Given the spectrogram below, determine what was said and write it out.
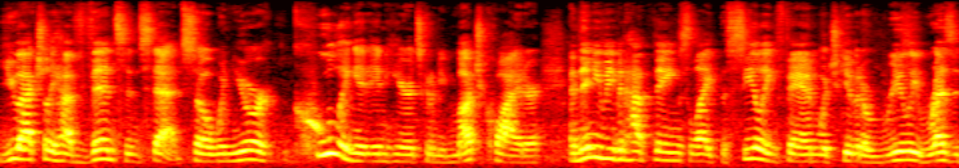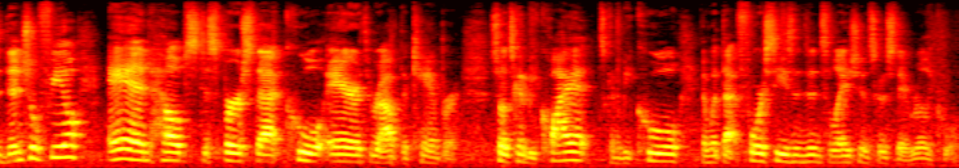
You actually have vents instead. So when you're cooling it in here, it's going to be much quieter. And then you even have things like the ceiling fan, which give it a really residential feel and helps disperse that cool air throughout the camper. So it's going to be quiet, it's going to be cool, and with that Four Seasons insulation, it's going to stay really cool.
